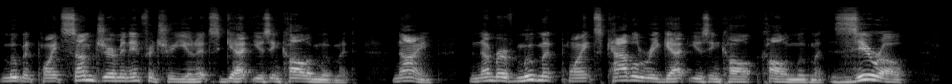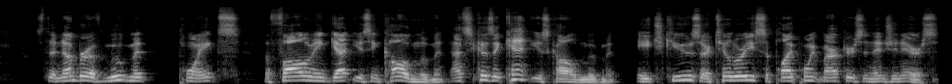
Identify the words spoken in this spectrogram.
movement points some German infantry units get using column movement. Nine. The number of movement points cavalry get using col column movement. Zero the number of movement points the following get using column movement. That's because they can't use column movement. HQs, artillery, supply point markers, and engineers.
